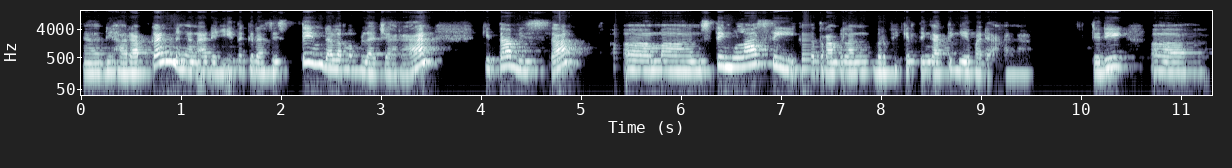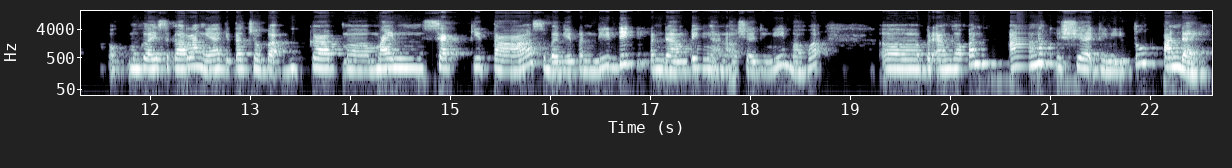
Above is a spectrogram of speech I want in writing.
Nah, diharapkan dengan adanya integrasi STEAM dalam pembelajaran, kita bisa uh, menstimulasi keterampilan berpikir tingkat tinggi pada anak. Jadi mulai sekarang ya kita coba buka uh, mindset kita sebagai pendidik, pendamping anak usia dini bahwa uh, beranggapan anak usia dini itu pandai.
